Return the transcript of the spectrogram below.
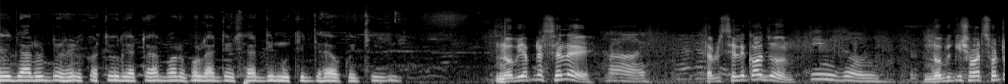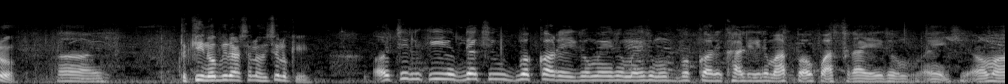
এই দারুদ্রের কত একটা বড় পোলা দিয়ে সার্দি মুখি দেওয়া কইতে নবী আপনার ছেলে? হয়। তারপরে ছেলে কজন? তিনজন। নবী কি সবার ছোট? হ্যাঁ। তো কি নবীর আসলে হয়েছিল কি? ওই ছিল কি দেখছি উদ্যোগ করে এইরম এইরম এইরম উদ্যোগ করে খালি এরম হাত পাও পাঁচরায় এইরম এই অমা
